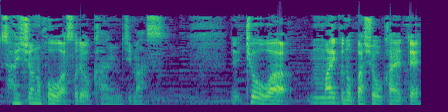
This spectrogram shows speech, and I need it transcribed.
最初の方はそれを感じます。今日はマイクの場所を変えて、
